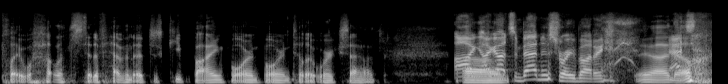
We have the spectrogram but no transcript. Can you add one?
play well instead of having to just keep buying more and more until it works out. I, um, I got um, some bad news for you, buddy. Yeah, I know.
